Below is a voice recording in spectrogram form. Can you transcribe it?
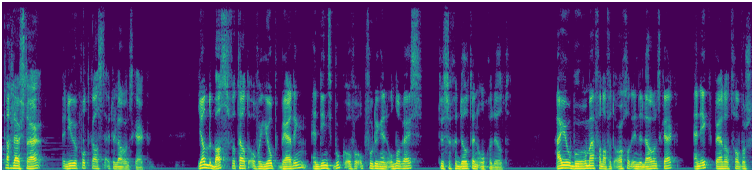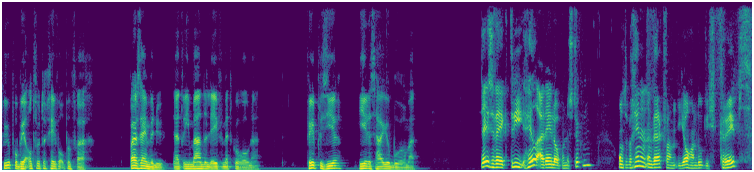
Dag luisteraar, een nieuwe podcast uit de Laurenskerk. Jan de Bas vertelt over Joop Berding en diens boek over opvoeding en onderwijs tussen geduld en ongeduld. Hajo Boerema vanaf het orgel in de Laurenskerk en ik, Bernard van Verschuur, probeer antwoord te geven op een vraag. Waar zijn we nu, na drie maanden leven met corona? Veel plezier, hier is Hajo Boerema. Deze week drie heel uiteenlopende stukken. Om te beginnen een werk van Johann Ludwig Krebs,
